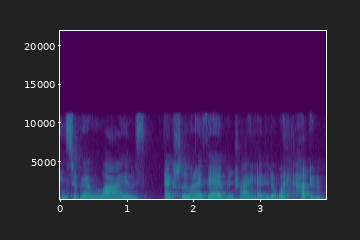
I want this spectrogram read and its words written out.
Instagram lives. Actually, when I say I've been trying, I did it one time.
